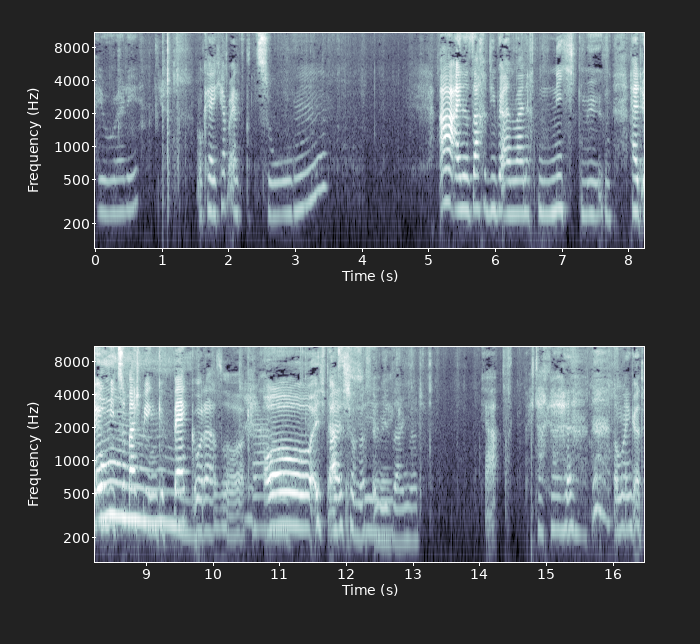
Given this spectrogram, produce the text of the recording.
Are you ready? Okay, ich habe eins gezogen. Ah, eine Sache, die wir an Weihnachten nicht mögen. Halt irgendwie Oh. zum Beispiel ein Gebäck oder so. Oh, ich Das weiß schon, was Emily schwierig. sagen wird. Ja, ich dachte gerade, oh mein Gott.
